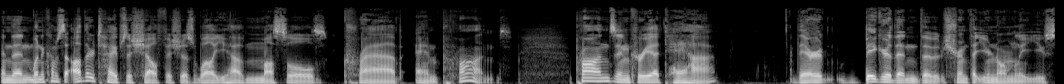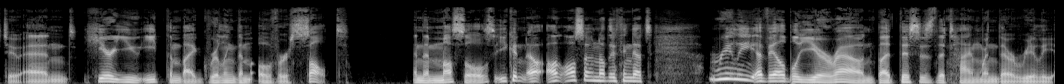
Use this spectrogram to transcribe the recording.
And then when it comes to other types of shellfish as well, you have mussels, crab, and prawns. Prawns in Korea, teha, they're bigger than the shrimp that you're normally used to. And here you eat them by grilling them over salt. And then mussels, you can also another thing that's really available year round, but this is the time when they're really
